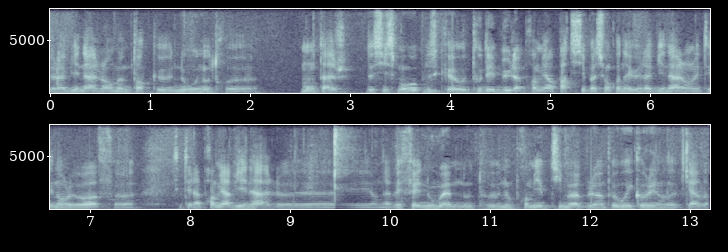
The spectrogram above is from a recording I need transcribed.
de la Biennale en même temps que nous, notre montage de Sismo, parce mm. qu'au tout début, la première participation qu'on a eue à la Biennale, on était dans le off, c'était la première Biennale, et on avait fait nous-mêmes nos premiers petits meubles un peu bricolés dans notre cave.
